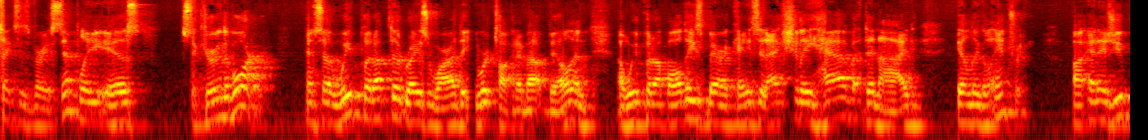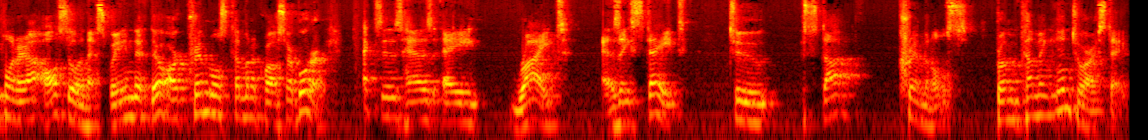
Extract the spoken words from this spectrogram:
Texas, very simply, is securing the border. And so we put up the razor wire that you were talking about, Bill, and uh, we put up all these barricades that actually have denied illegal entry. Uh, and as you pointed out also in that screen, that there are criminals coming across our border. Texas has a right as a state to stop criminals from coming into our state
